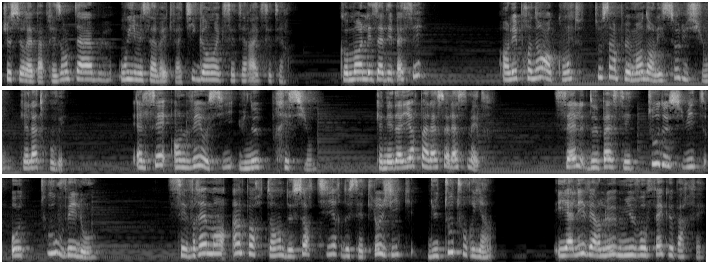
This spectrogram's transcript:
je serai pas présentable, oui, mais ça va être fatigant, etc., etc. Comment elle les a dépassés En les prenant en compte tout simplement dans les solutions qu'elle a trouvées. Elle s'est enlever aussi une pression, qu'elle n'est d'ailleurs pas la seule à se mettre. Celle de passer tout de suite au tout vélo. C'est vraiment important de sortir de cette logique du tout ou rien et aller vers le mieux vaut fait que parfait.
